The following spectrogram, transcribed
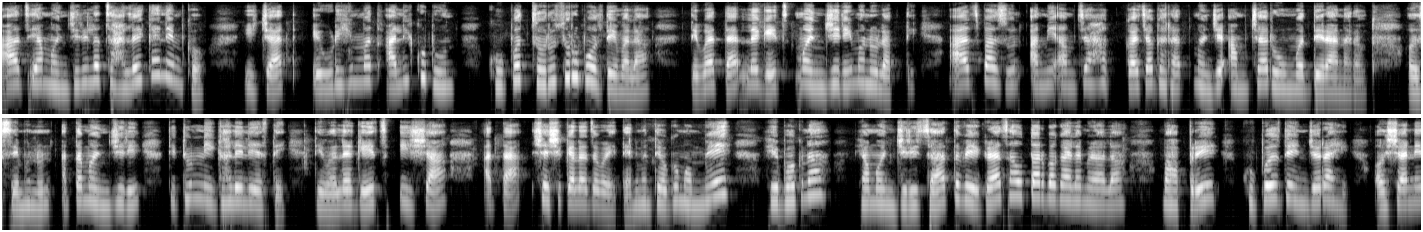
आज या मंजिरीला झालं आहे काय नेमकं? हिच्यात एवढी हिंमत आली कुठून? खूपच चुरूचुरू बोलते मला. तेव्हा आता लगेच मंजिरी म्हणू लागते. आजपासून आम्ही आमच्या हक्काच्या घरात म्हणजे आमच्या रूममध्ये राहणार आहोत असे म्हणून आता मंजिरी तिथून निघालेली असते. तेव्हा लगेच ईशा आता शशिकलाजवळ येते आणि म्हणते अगं मम्मी हे बघ ना ह्या मंजिरीचा तर वेगळाच अवतार बघायला मिळाला. बापरे खूपच डेंजर आहे. अशाने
